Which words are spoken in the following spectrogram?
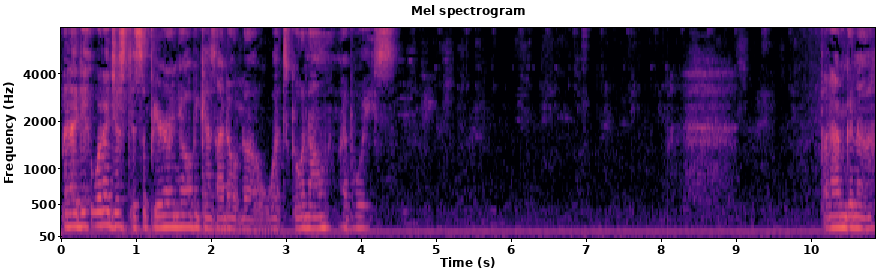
But I didn't want to just disappear on y'all because I don't know what's going on with my voice. But I'm gonna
